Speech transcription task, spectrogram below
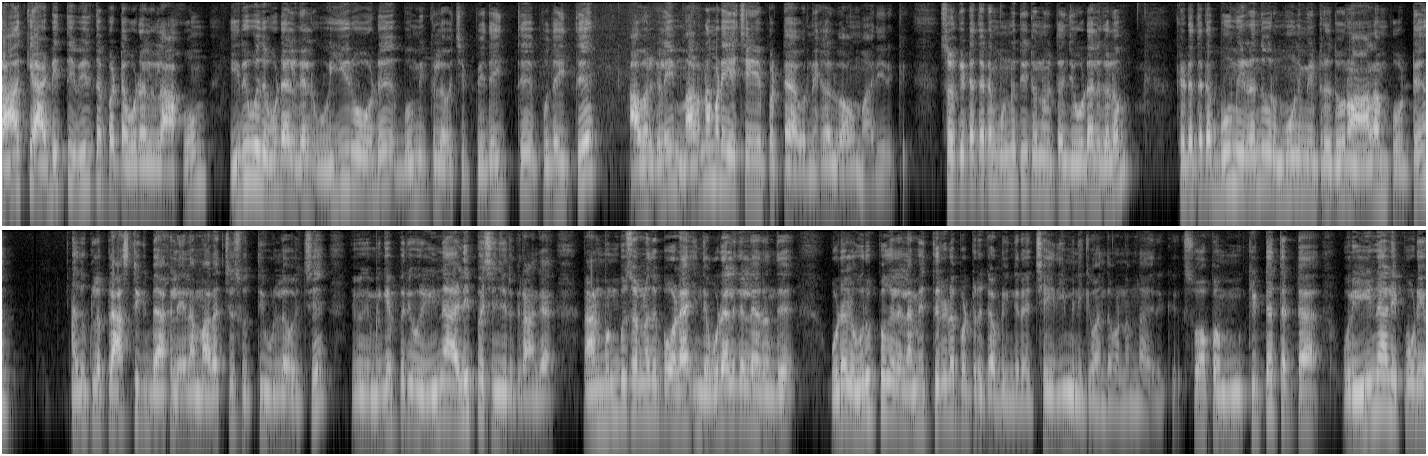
தாக்கி அடித்து வீழ்த்தப்பட்ட உடல்களாகவும் இருபது உடல்கள் உயிரோடு பூமிக்குள்ளே வச்சு பிதைத்து புதைத்து அவர்களை மரணமடைய செய்யப்பட்ட ஒரு நிகழ்வாகவும் மாறியிருக்கு. ஸோ கிட்டத்தட்ட முந்நூற்றி தொண்ணூத்தஞ்சு உடல்களும் கிட்டத்தட்ட பூமியிலேருந்து ஒரு மூணு மீட்டர் தூரம் ஆழம் போட்டு அதுக்குள்ளே பிளாஸ்டிக் பேக்கில் எல்லாம் மறைச்சு சுற்றி உள்ளே வச்சு இவங்க மிகப்பெரிய ஒரு இன அழிப்பை செஞ்சுருக்கிறாங்க. நான் முன்பு சொன்னது போல் இந்த உடல்கள்லருந்து உடல் உறுப்புகள் எல்லாமே திருடப்பட்டிருக்கு அப்படிங்கிற செய்தியும் இன்னைக்கு வந்த வண்ணம் தான் இருக்குது ஸோ அப்போ கிட்டத்தட்ட ஒரு இன அழிப்புடைய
